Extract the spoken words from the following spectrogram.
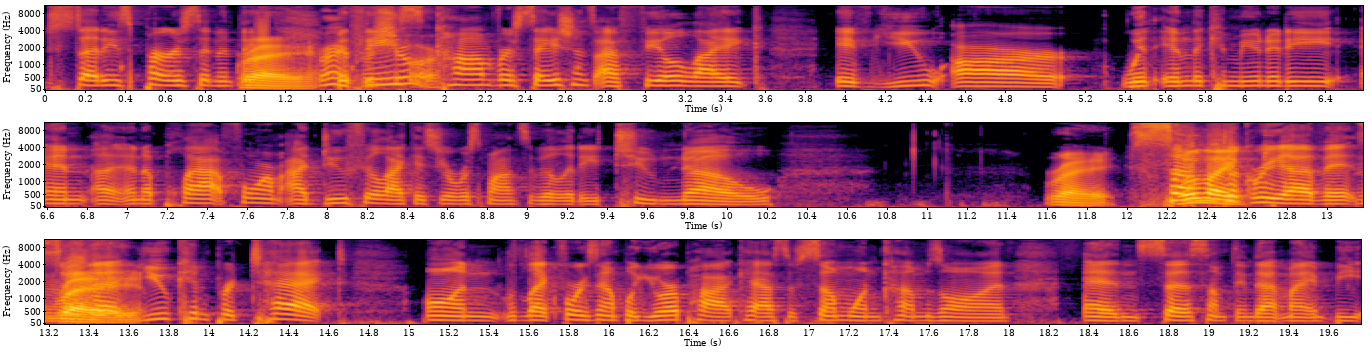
studies person and things, Right. Right, but for these sure. conversations, I feel like if you are within the community and uh, in a platform, I do feel like it's your responsibility to know Right. some Well, like- degree of it so Right. that you can protect on like for example your podcast if someone comes on and says something that might be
